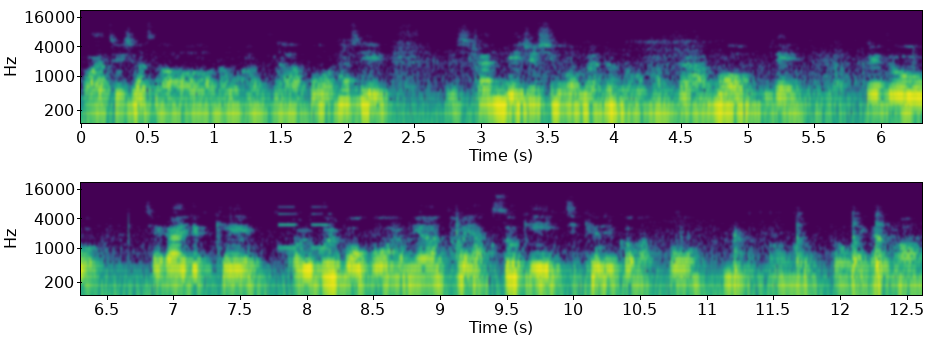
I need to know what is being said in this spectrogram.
와주셔서 너무 감사하고, 사실 시간 내주신 것만으로 너무 감사하고, 근데 그래도 제가 이렇게 얼굴 보고 하면 더 약속이 지켜질 것 같고, 어, 또 우리가 더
